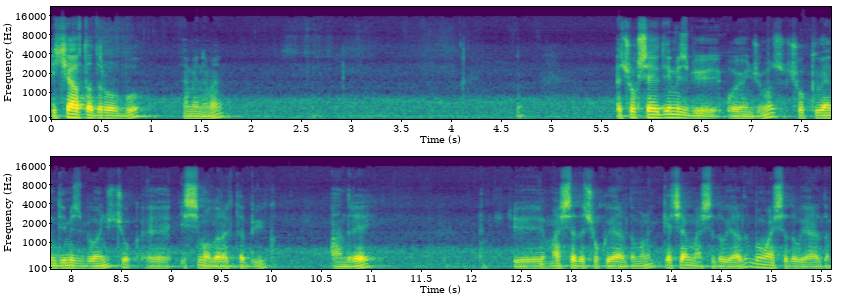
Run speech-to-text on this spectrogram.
İki haftadır o bu. Hemen hemen. Ve çok sevdiğimiz bir oyuncumuz. Çok güvendiğimiz bir oyuncu. Çok e, isim olarak da büyük. Andrei. E, maçta da çok uyardım onu. Geçen maçta da uyardım. Bu maçta da uyardım.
